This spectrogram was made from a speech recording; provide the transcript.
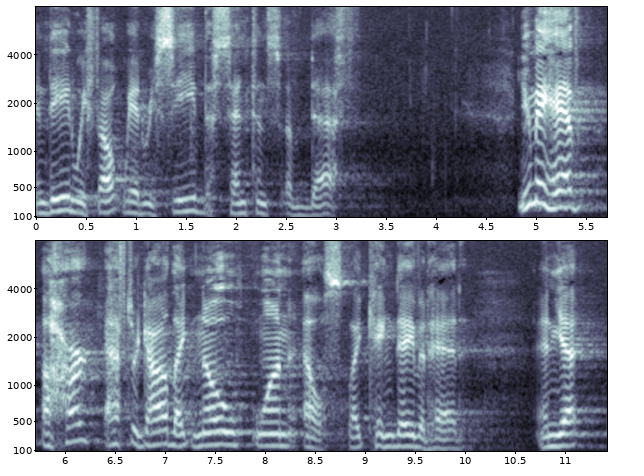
Indeed, we felt we had received the sentence of death. You may have a heart after God like no one else, like King David had, and yet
